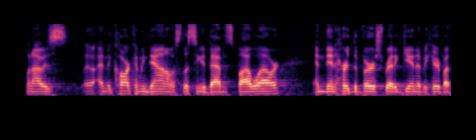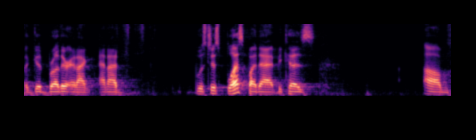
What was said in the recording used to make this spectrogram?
when I was uh, in the car coming down, I was listening to Baptist Bible Hour and then heard the verse read again over here by the good brother, and I, and I was just blessed by that because um,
